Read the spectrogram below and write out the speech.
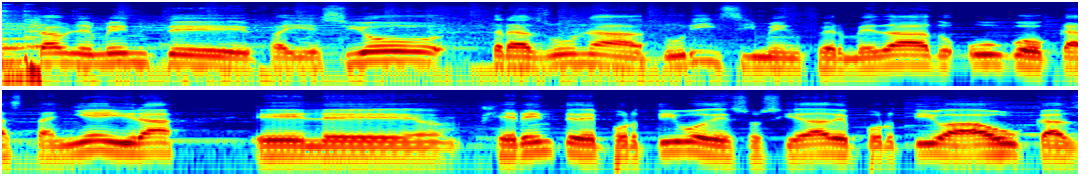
Lamentablemente falleció tras una durísima enfermedad Hugo Castañeira, el eh, gerente deportivo de Sociedad Deportiva Aucas.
